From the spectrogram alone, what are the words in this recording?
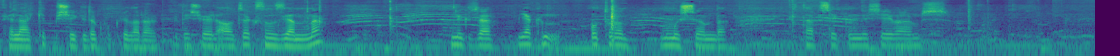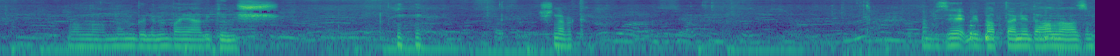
felaket bir şekilde kokuyorlar artık. Bir de şöyle alacaksınız yanına. Ne güzel. Yakın oturun mum ışığında. Kitap şeklinde şey varmış. Vallahi mum bölümü bayağı bir geniş. Şuna bakın. Bize bir battaniye daha lazım.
